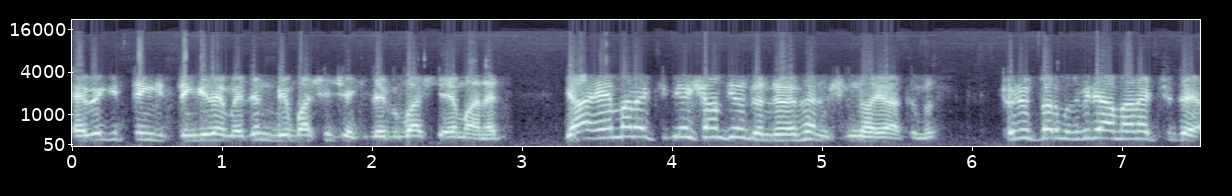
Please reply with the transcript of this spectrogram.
Eve gittin gittin gidemedin bir başka şekilde bir başka emanet. Ya emanetçi bir yaşantıya döndü efendim şimdi hayatımız. Çocuklarımız bir de emanetçi de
